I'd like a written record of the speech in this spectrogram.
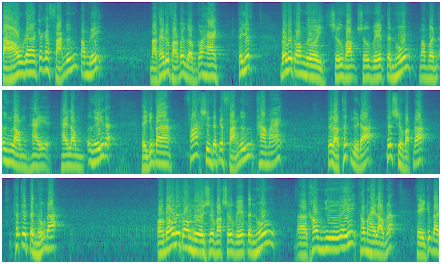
tạo ra các cái phản ứng tâm lý mà theo Đức Phật nó gồm có hai. Thứ nhất đối với con người sự vật sự việc tình huống mà mình ưng lòng hài hài lòng ưng ý đó thì chúng ta phát sinh ra cái phản ứng tha mái tức là thích người đó thích sự vật đó thích cái tình huống đó. Còn đối với con người sự vật sự việc tình huống à, không như ý không hài lòng đó thì chúng ta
